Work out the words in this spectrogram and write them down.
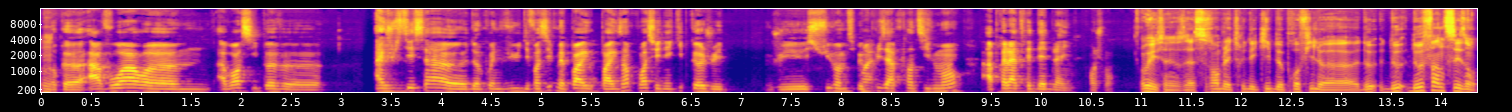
Mmh. Donc à voir, à voir s'ils peuvent ajuster ça euh, d'un point de vue défensif. Mais par, par exemple, moi, c'est une équipe que je vais, je vais suivre un petit peu plus attentivement après la trade deadline, franchement. Oui, ça, ça, semble être une équipe de profil euh, de, de, de, fin de saison.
